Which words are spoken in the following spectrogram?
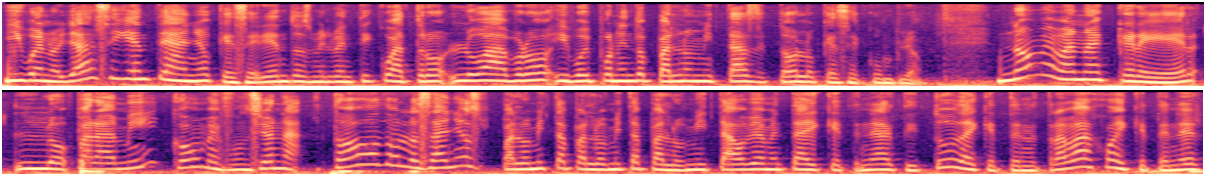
Y bueno, ya el siguiente año, que sería en 2024, lo abro y voy poniendo palomitas de todo lo que se cumplió. No me van a creer lo para mí cómo me funciona. Todos los años palomita, palomita, palomita. Obviamente hay que tener actitud, hay que tener trabajo, hay que tener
